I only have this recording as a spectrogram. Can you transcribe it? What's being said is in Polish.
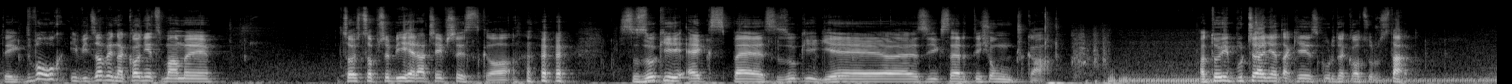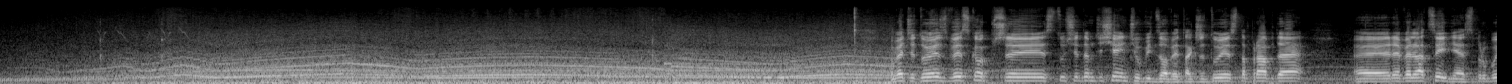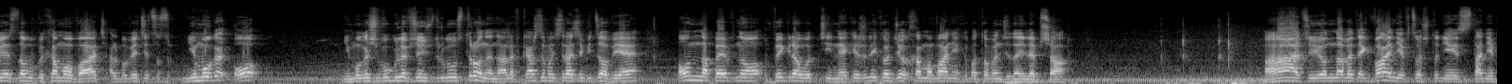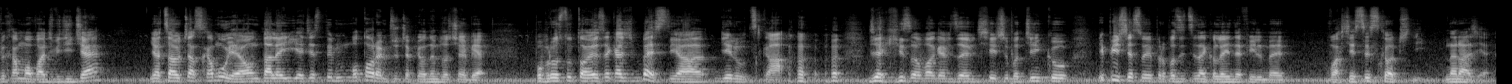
tych dwóch i widzowie na koniec mamy coś, co przebije raczej wszystko. Suzuki XP, Suzuki GSX-R 1000. A tu i buczenie takie jest, kurde, kocur. Start. Wiecie, tu jest wyskok przy 170 widzowie, także tu jest naprawdę e, rewelacyjnie. Spróbuję znowu wyhamować, albo wiecie co, nie mogę, o! Nie mogę się w ogóle wziąć w drugą stronę, no ale w każdym bądź razie widzowie, on na pewno wygrał odcinek. Jeżeli chodzi o hamowanie, chyba to będzie najlepsza. Aha, czyli on nawet jak walnie w coś, to nie jest w stanie wyhamować, widzicie? Ja cały czas hamuję, on dalej jedzie z tym motorem przyczepionym do siebie. Po prostu to jest jakaś bestia nieludzka. Dzięki za uwagę widzowie w dzisiejszym odcinku i piszcie swoje propozycje na kolejne filmy właśnie z tych skoczni. Na razie.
